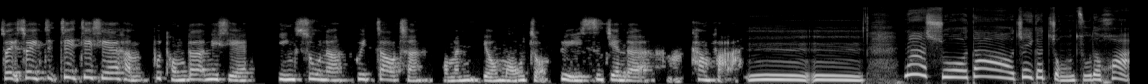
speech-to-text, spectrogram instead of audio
所以，所以这这这些很不同的那些因素呢，会造成我们有某种对于事件的啊看法啦。嗯嗯，那说到这个种族的话，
